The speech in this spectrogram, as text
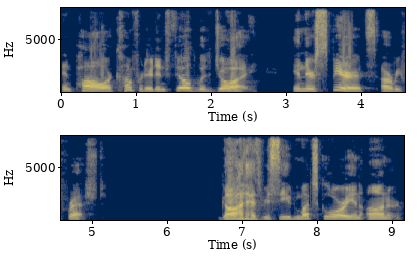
and Paul are comforted and filled with joy, and their spirits are refreshed. God has received much glory and honor,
